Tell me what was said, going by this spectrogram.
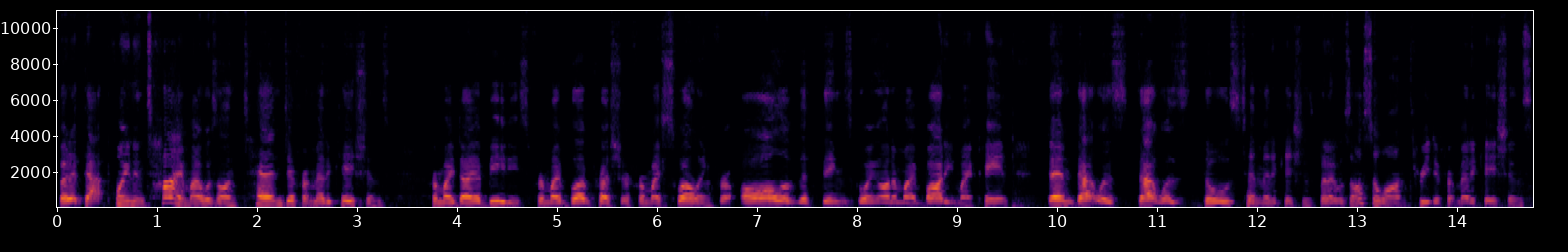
But at that point in time, I was on 10 different medications for my diabetes, for my blood pressure, for my swelling, for all of the things going on in my body, my pain then that was that was those 10 medications but i was also on three different medications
